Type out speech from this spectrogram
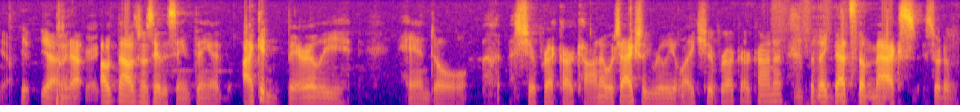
yeah, yeah. I mean, I, I, was going to say the same thing. I, I could barely handle shipwreck arcana which i actually really like shipwreck arcana but like that's the max sort of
